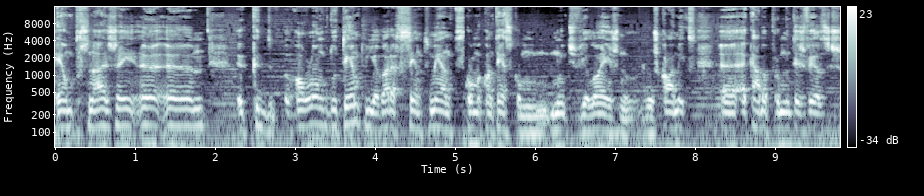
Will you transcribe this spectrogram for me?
É um personagem uh, uh, que, ao longo do tempo, e agora recentemente, como acontece com muitos vilões no, nos cómics, uh, acaba por muitas vezes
